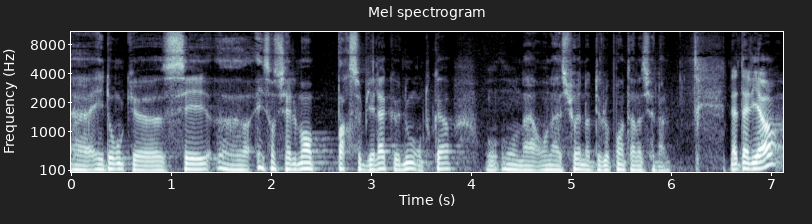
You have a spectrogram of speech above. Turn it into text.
Euh, et donc, euh, c'est essentiellement par ce biais-là que nous, en tout cas, on, a, on a assuré notre développement international. Natalia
